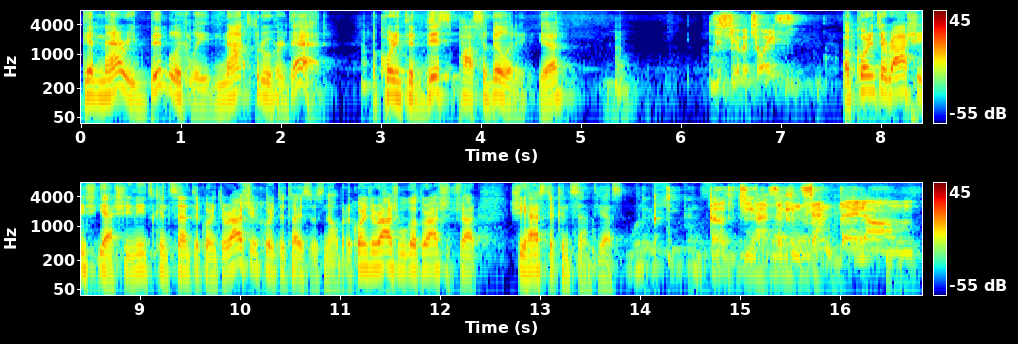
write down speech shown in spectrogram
get married biblically, not through her dad, according to this possibility. Yeah. Does she have a choice? According to Rashi, yeah, she needs consent. According to Rashi, according to Taisus, no. But according to Rashi, we'll go through Rashi's shot. She has to consent. Yes. What if she consents? So if she has to consent, then um,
